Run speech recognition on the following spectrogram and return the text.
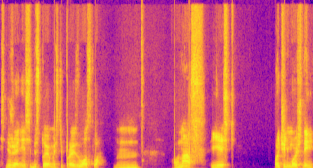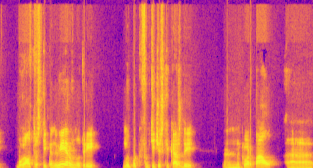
снижение себестоимости производства. У нас есть очень мощный бухгалтерский конвейер внутри. Мы фактически каждый э, квартал э,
